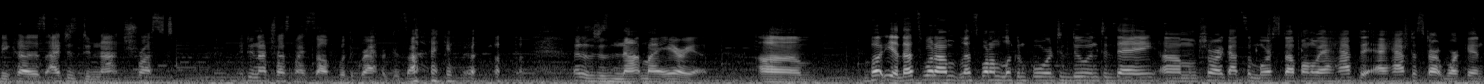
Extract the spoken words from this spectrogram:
because I just do not trust, I do not trust myself with the graphic design. that is just not my area. Um, but yeah, that's what I'm. That's what I'm looking forward to doing today. Um, I'm sure I got some more stuff on the way. I have to. I have to start working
